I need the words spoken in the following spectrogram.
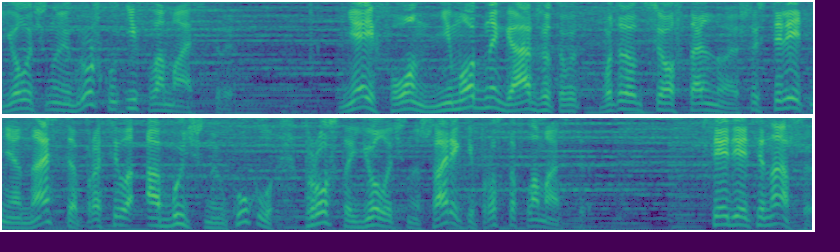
елочную игрушку и фломастеры. Не iPhone, не модный гаджет, вот, вот это все остальное. Шестилетняя Настя просила обычную куклу, просто елочный шарик и просто фломастер. Все дети наши,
